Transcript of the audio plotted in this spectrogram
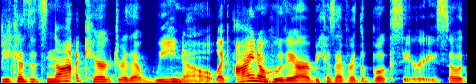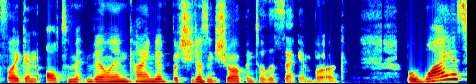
Because it's not a character that we know. Like, I know who they are because I've read the book series. So it's like an ultimate villain, kind of, but she doesn't show up until the second book. But why is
